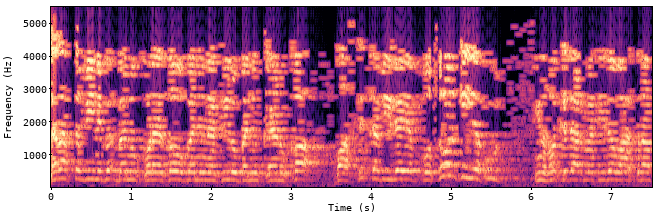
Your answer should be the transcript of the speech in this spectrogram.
نرفت بین بنو قریضه و بنو نذیر و بنو قینقا با سه قبیله بزرگ یهود. اینها که در مدینه و اطراف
